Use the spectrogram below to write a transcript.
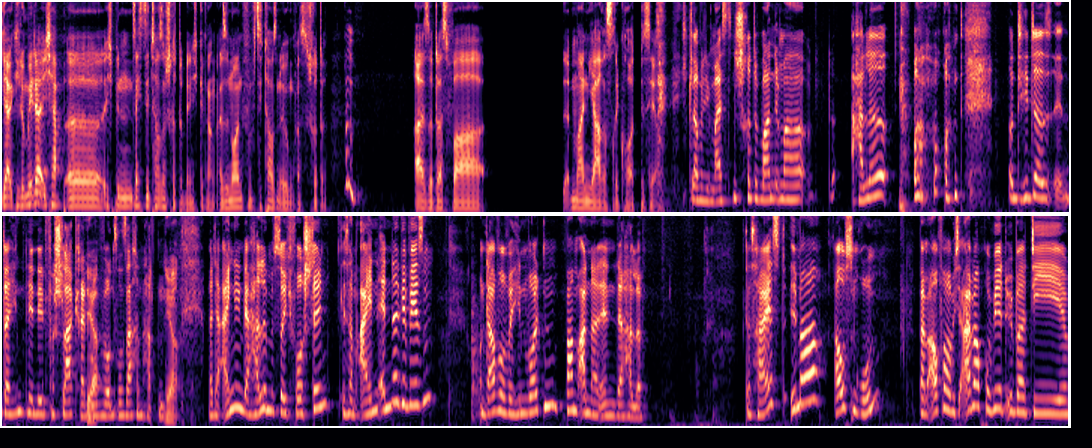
Ja, Kilometer, ich habe, äh, ich bin 60.000 Schritte bin ich gegangen, also 59.000 irgendwas Schritte. Hm. Also das war mein Jahresrekord bisher. Ich glaube, die meisten Schritte waren immer Halle und, und hinter, da hinten in den Verschlag rein, Ja. wo wir unsere Sachen hatten. Ja. Weil der Eingang der Halle, müsst ihr euch vorstellen, ist am einen Ende gewesen und da, wo wir hin wollten, war am anderen Ende der Halle. Das heißt, immer außenrum. Beim Aufbau habe ich es einmal probiert über die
